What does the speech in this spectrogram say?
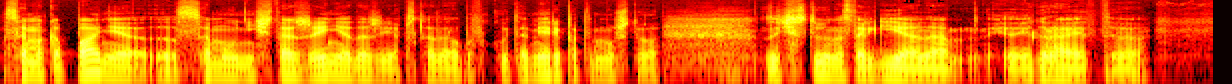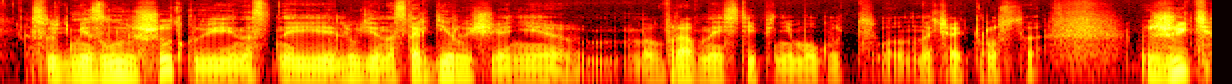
самокопания, э, самоуничтожения даже, я бы сказал, бы в какой-то мере, потому что зачастую ностальгия, она играет с людьми злую шутку, и, и люди ностальгирующие, они в равной степени могут начать просто жить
